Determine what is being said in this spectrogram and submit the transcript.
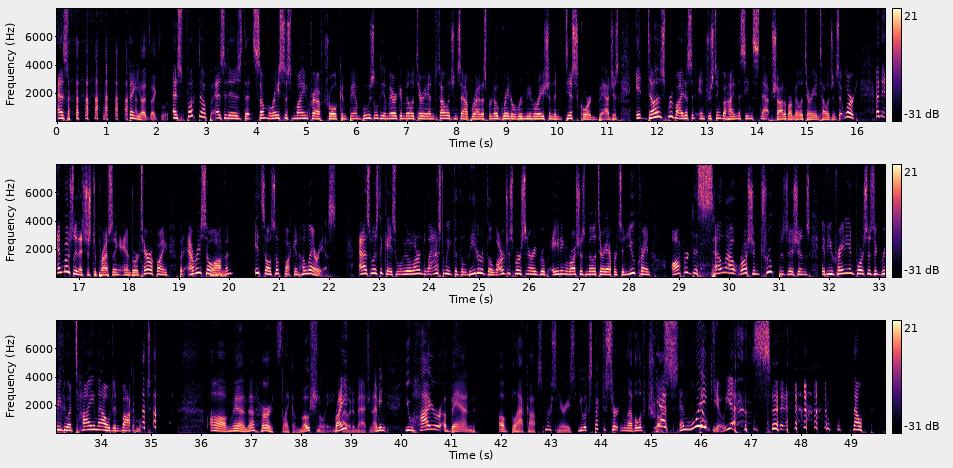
As thank you. That's excellent. As fucked up as it is that some racist Minecraft troll can bamboozle the American military and intelligence apparatus for no greater remuneration than Discord badges, it does provide us an interesting behind the scenes snapshot of our military intelligence at work. And and mostly that's just depressing and or terrifying, but every so mm-hmm. often it's also fucking hilarious. As was the case when we learned last week that the leader of the largest mercenary group aiding Russia's military efforts in Ukraine offered to sell out Russian troop positions if Ukrainian forces agreed to a timeout in Bakhmut. Oh man, that hurts like emotionally. Right? I would imagine. I mean, you hire a band of black ops mercenaries, you expect a certain level of trust Yes, and loyalty. Thank you. Yes. now,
